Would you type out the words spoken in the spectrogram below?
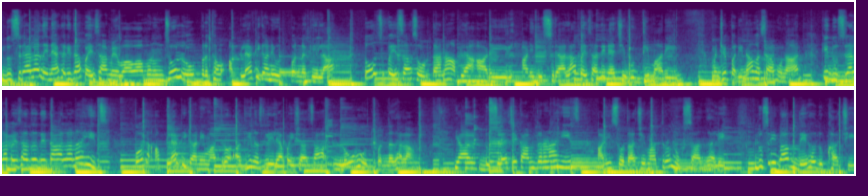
दुसऱ्याला देण्याकरिता पैसा मिळवावा म्हणून जो लोभ प्रथम आपल्या ठिकाणी उत्पन्न केला तोच पैसा सोडताना आपल्या आड येईल आणि दुसऱ्याला पैसा देण्याची बुद्धी मारील. म्हणजे परिणाम असा होणार की दुसऱ्याला पैसा तर देता आला नाहीच पण आपल्या ठिकाणी मात्र अधीन असलेल्या पैशाचा लोभ उत्पन्न झाला. या दुसऱ्याचे काम तर नाहीच आणि स्वतःचे मात्र नुकसान झाले. दुसरी बाब देह दुःखाची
